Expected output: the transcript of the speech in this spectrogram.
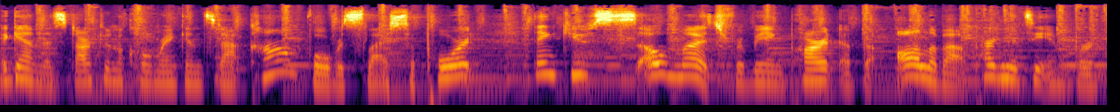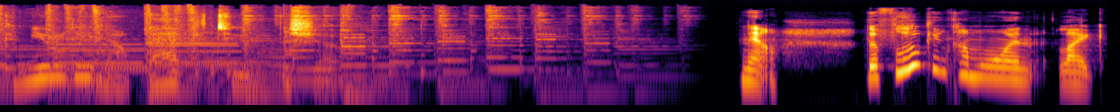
Again, that's drnicolerankins.com forward slash support. Thank you so much for being part of the All About Pregnancy and Birth community. Now back to the show. Now, the flu can come on like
